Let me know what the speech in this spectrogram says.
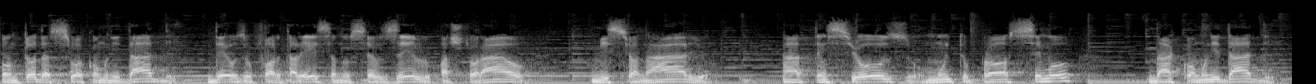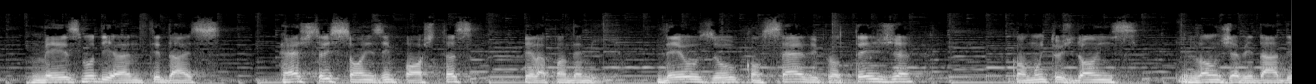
com toda a sua comunidade. Deus o fortaleça no seu zelo pastoral, missionário, atencioso, muito próximo da comunidade, mesmo diante das restrições impostas pela pandemia. Deus o conserve e proteja com muitos dons longevidade,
